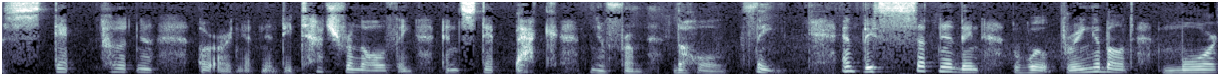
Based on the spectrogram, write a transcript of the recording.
step uh, or, or detach from the whole thing and step back you know, from the whole thing. And this certainly then will bring about more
